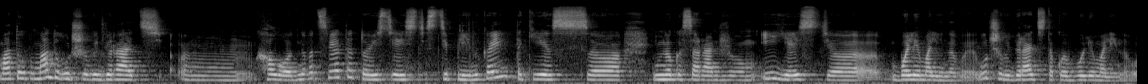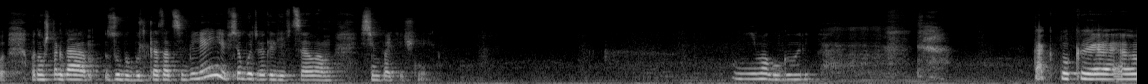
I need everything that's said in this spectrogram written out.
Матовую помаду лучше выбирать эм, холодного цвета, то есть есть с теплинкой, такие с э, немного с оранжевым, и есть э, более малиновые. Лучше выбирать такой более малиновую, потому что тогда зубы будут казаться белее, и все будет выглядеть в целом симпатичней. Не могу говорить. Так, Поки е,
